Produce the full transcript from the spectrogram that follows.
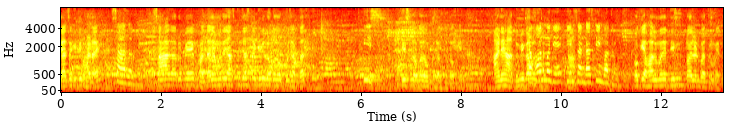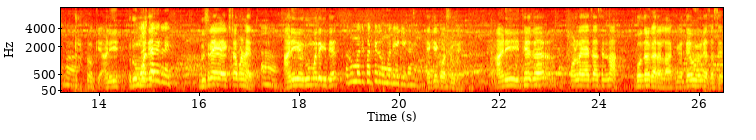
त्याचं किती भाडं आहे? सहा हजार रुपये. सहा हजार रुपये एक हॉल. त्याच्यामध्ये जास्तीत जास्त किती लोक झोपू शकतात? तीस. तीस लोक झोपू शकतात. ओके. आणि हा तुम्ही त्या का हॉलमध्ये तीन संडास तीन बाथरूम. ओके हॉलमध्ये तीन टॉयलेट बाथरूम आहेत. हा. ओके आणि रूममध्ये वेगळे आहेत. दुसरे एक्स्ट्रा पण आहेत. हा. आणि रूममध्ये किती आहेत? रूममध्ये प्रत्येक रूममध्ये एक एक आहे. एक एक वॉशरूम आहे. आणि इथे जर कोणाला यायचं असेल ना गोंधळ करायला किंवा देव घेऊन यायचं असेल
